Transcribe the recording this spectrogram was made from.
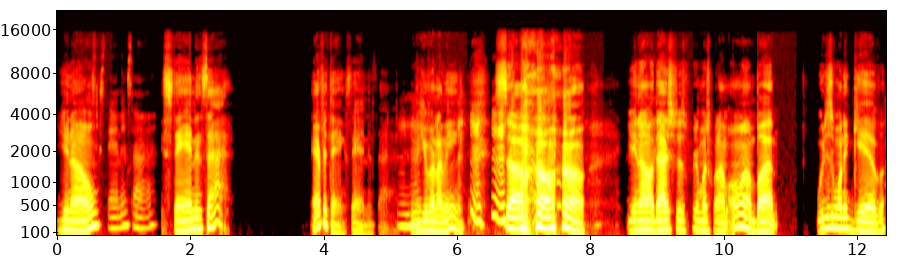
you know, Stand inside. stand inside. Everything stand inside. Mhm. You know what I mean? so, you know, that's just pretty much what I'm on. But we just want to give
